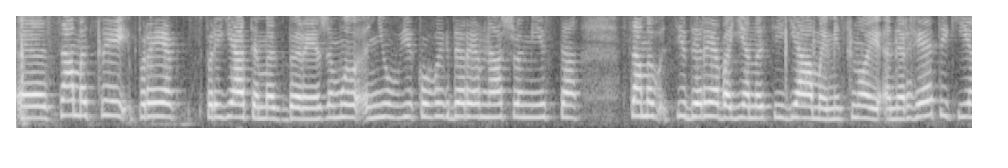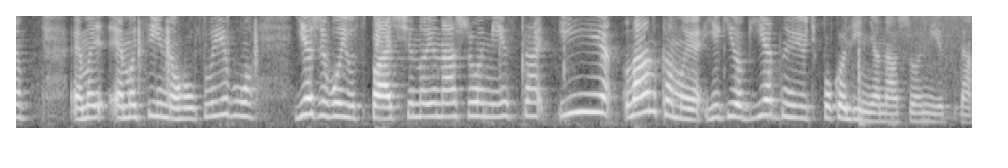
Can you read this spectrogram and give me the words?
Е, Саме цей проєкт сприятиме збереженню вікових дерев нашого міста. Саме ці дерева є носіями міцної енергетики, емоційного впливу. Є живою спадщиною нашого міста і ланками, які об'єднують покоління нашого міста.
